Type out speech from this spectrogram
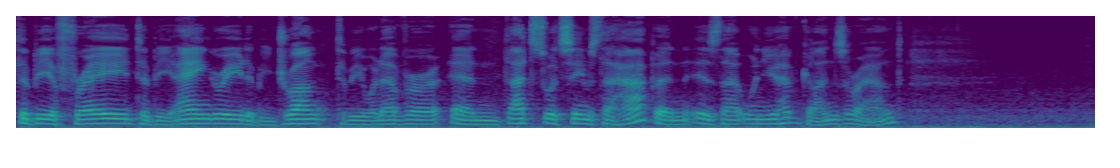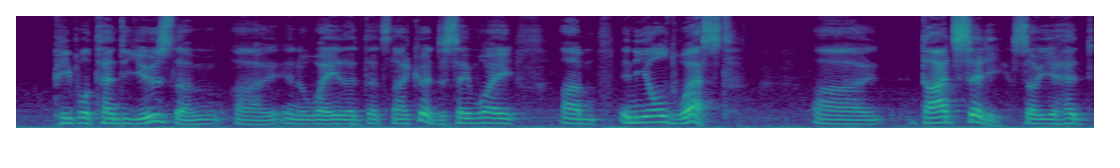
to be afraid, to be angry, to be drunk, to be whatever. And that's what seems to happen is that when you have guns around, people tend to use them uh, in a way that, that's not good. The same way um, in the Old West, uh, Dodge City. So you had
